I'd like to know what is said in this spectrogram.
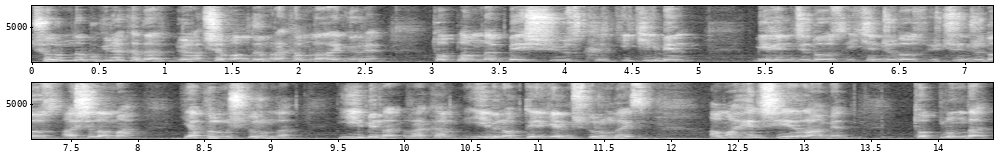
Çorum'da bugüne kadar dün akşam aldığım rakamlara göre toplamda 542 bin birinci doz, ikinci doz, üçüncü doz aşılama yapılmış durumda. İyi bir rakam, iyi bir noktaya gelmiş durumdayız. Ama her şeye rağmen toplumda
